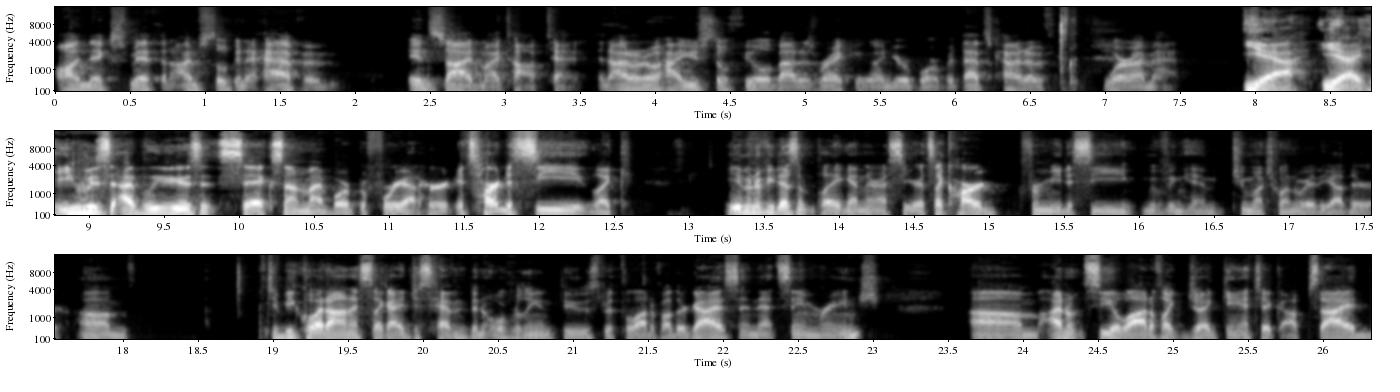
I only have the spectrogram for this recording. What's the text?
on Nick Smith, and I'm still going to have him inside my top 10. And I don't know how you still feel about his ranking on your board, but that's kind of where I'm at. Yeah, yeah, he was. I believe he was at six on my board before he got hurt. It's hard to see, like, even if he doesn't play again the rest of the year, it's like hard for me to see moving him too much one way or the other. Um, to be quite honest, like I just haven't been overly enthused with a lot of other guys in that same range. Um, I don't see a lot of like gigantic upside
